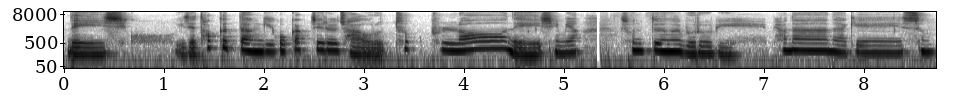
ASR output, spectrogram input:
내쉬고 이제 턱끝 당기고 깍지를 좌우로 툭 풀러 내쉬며 손등을 무릎 위에 편안하게 숨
